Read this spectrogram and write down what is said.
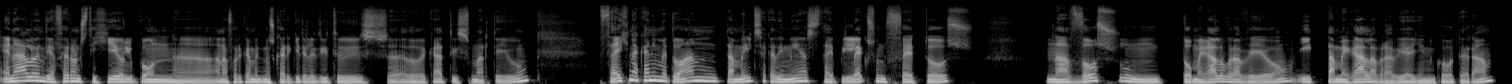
ένα άλλο ενδιαφέρον στοιχείο λοιπόν αναφορικά με την Οσκαρική τελετή της 12ης Μαρτίου θα έχει να κάνει με το αν τα μέλη της Ακαδημίας θα επιλέξουν φέτος να δώσουν το μεγάλο βραβείο ή τα μεγάλα βραβεία γενικότερα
